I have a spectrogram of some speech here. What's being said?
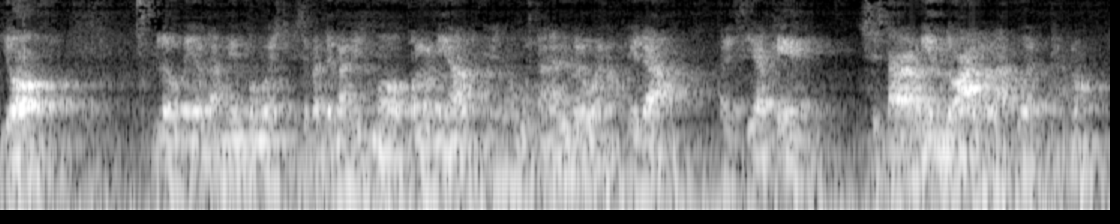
Yo lo veo también como este, ese paternalismo colonial, que no gusta a nadie, pero bueno, era, parecía que se estaba abriendo algo la puerta, ¿no?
